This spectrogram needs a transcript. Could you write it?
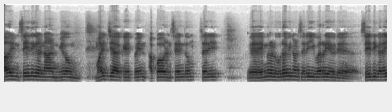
அவரின் செய்திகளை நான் மிகவும் மகிழ்ச்சியாக கேட்பேன். அப்பாவுடன் சேர்ந்தும் சரி எங்களோட உறவினரும் சரி இவருடைய செய்திகளை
